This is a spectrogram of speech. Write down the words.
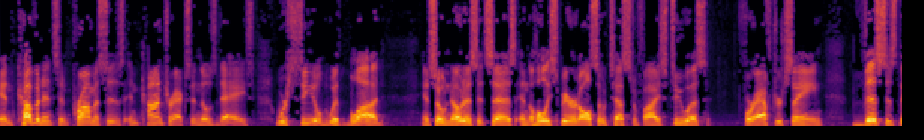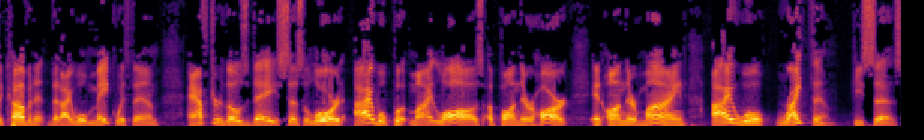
and covenants and promises and contracts in those days were sealed with blood. And so notice it says, and the Holy Spirit also testifies to us, for after saying, This is the covenant that I will make with them. After those days, says the Lord, I will put my laws upon their heart and on their mind I will write them he says,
